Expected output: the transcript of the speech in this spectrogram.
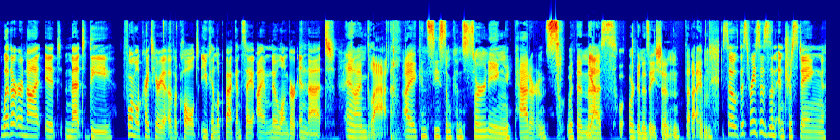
Whether or not it met the formal criteria of a cult, you can look back and say, I am no longer in that. And I'm glad. I can see some concerning patterns within that Yes. organization that I'm. So this raises an interesting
